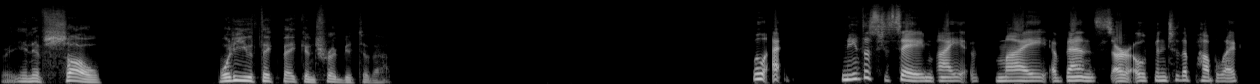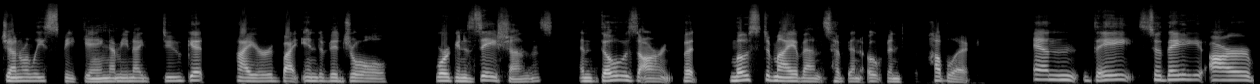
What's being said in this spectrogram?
and if so, what do you think may contribute to that? Well, I, needless to say, my my events are open to the public. Generally speaking, I mean, I do get hired by individual organizations, and those aren't. But most of my events have been open to the public. And they, so they are,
